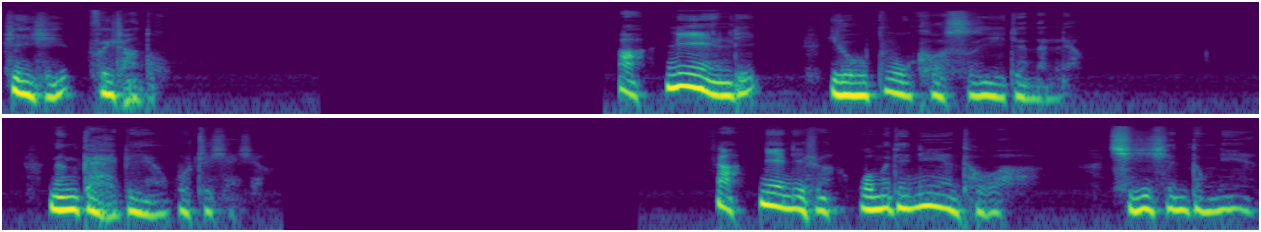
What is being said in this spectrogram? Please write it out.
信息非常多啊！念力有不可思议的能量，能改变物质现象啊！念力是我们的念头啊，起心动念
